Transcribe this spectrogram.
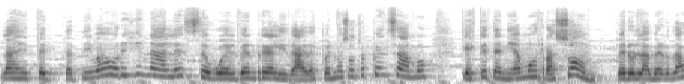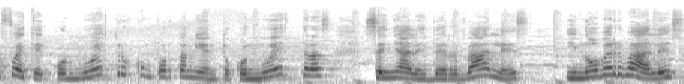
las expectativas originales se vuelven realidad. Después nosotros pensamos que es que teníamos razón, pero la verdad fue que con nuestros comportamientos, con nuestras señales verbales y no verbales,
